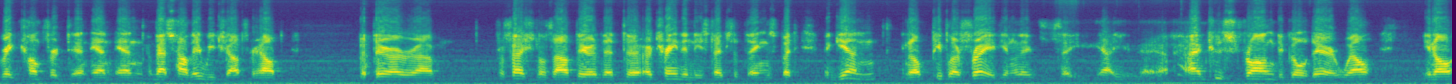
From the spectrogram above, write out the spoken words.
great comfort, and, and, and that's how they reach out for help. But there are uh, professionals out there that uh, are trained in these types of things. But again, you know, people are afraid. You know, they say, yeah, "I'm too strong to go there." Well, you know,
